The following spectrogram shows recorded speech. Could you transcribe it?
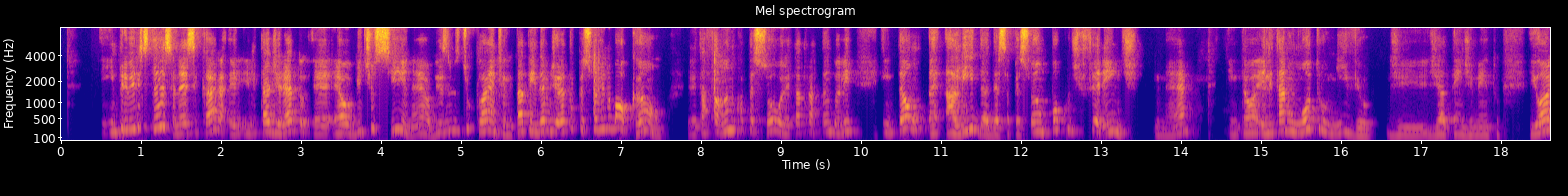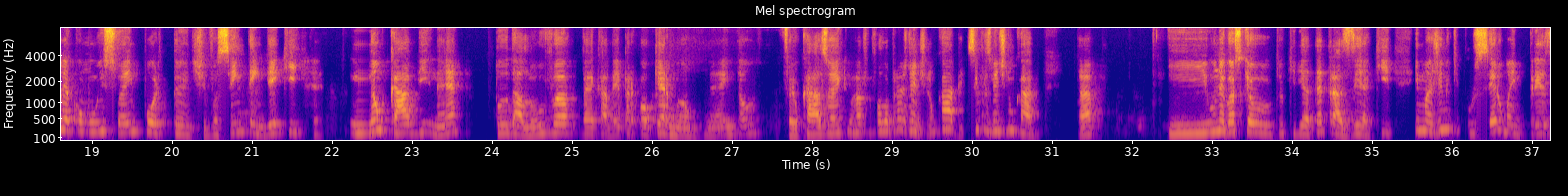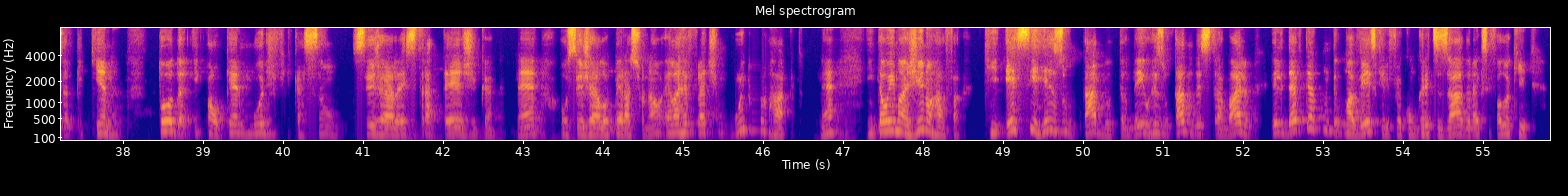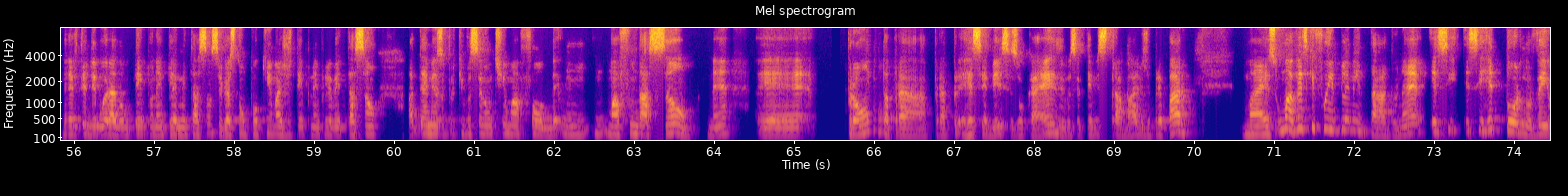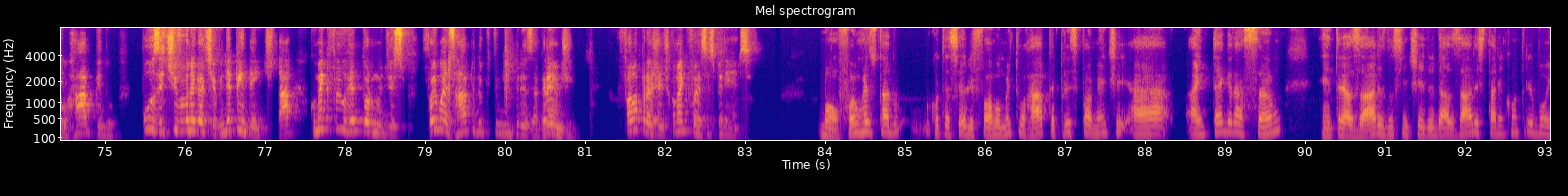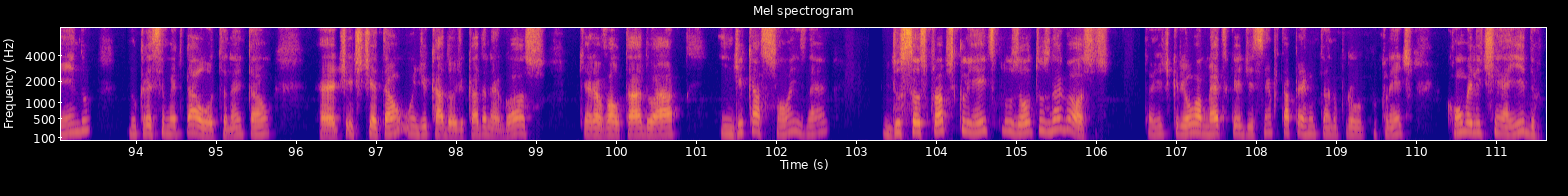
em primeira instância, né? Esse cara ele está direto é, é, o B2C, né? O business to client. Ele está atendendo direto a pessoa ali no balcão. Ele está falando com a pessoa, ele está tratando ali. Então, é, a lida dessa pessoa é um pouco diferente, né? Então, ele está num outro nível de, de atendimento. E olha como isso é importante, você entender que não cabe, né? Toda luva vai caber para qualquer mão, né? Então, foi o caso aí que o Rafa falou para a gente, não cabe, simplesmente não cabe, tá? E um negócio que eu, que eu queria até trazer aqui, imagino que por ser uma empresa pequena, toda e qualquer modificação, seja ela estratégica, né, ou seja ela operacional, ela reflete muito rápido, né? Então, imagino, Rafa, que esse resultado também, o resultado desse trabalho, ele deve ter uma vez que ele foi concretizado, né, que você falou que deve ter demorado um tempo na implementação, você gastou um pouquinho mais de tempo na implementação, até mesmo porque você não tinha uma, uma fundação, né, é, pronta para receber esses OKRs, e você teve esse trabalho de preparo, mas uma vez que foi implementado, né, esse, esse retorno veio rápido, positivo ou negativo, independente, tá? Como é que foi o retorno disso? Foi mais rápido que uma empresa grande? Fala para gente, como é que foi essa experiência? Bom, foi um resultado aconteceu de forma muito rápida, principalmente a, a integração entre as áreas, no sentido das áreas estarem contribuindo no crescimento da outra, né? Então, é, tinha até um indicador de cada negócio que era voltado a indicações, né, dos seus próprios clientes para os outros negócios. Então, a gente criou uma métrica de sempre estar perguntando para o cliente como ele tinha ido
